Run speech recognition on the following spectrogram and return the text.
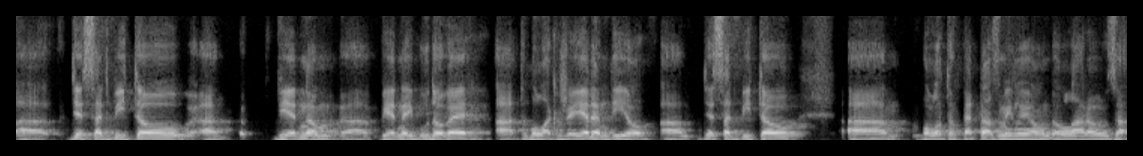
uh, 10 bytov uh, v, jednom, v jednej budove a to bol akože jeden deal, uh, 10 bytov a bolo to 15 milión dolárov za,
